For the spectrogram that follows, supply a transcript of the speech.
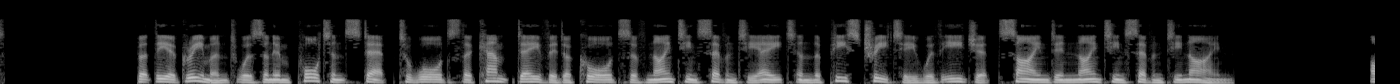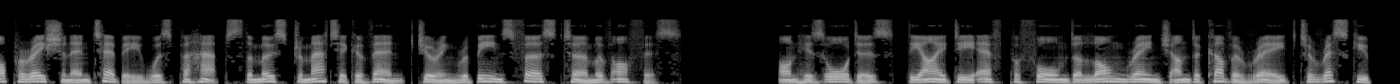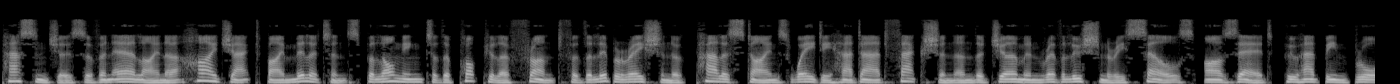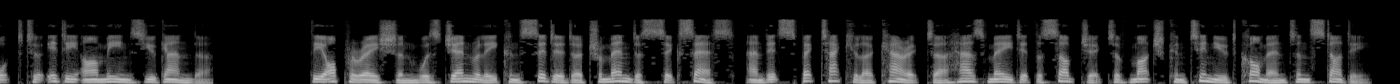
But the agreement was an important step towards the Camp David Accords of 1978 and the peace treaty with Egypt signed in 1979. Operation Entebbe was perhaps the most dramatic event during Rabin's first term of office. On his orders, the IDF performed a long-range undercover raid to rescue passengers of an airliner hijacked by militants belonging to the Popular Front for the Liberation of Palestine's Wadi Haddad faction and the German Revolutionary Cells RZ, who had been brought to Idi Amin's Uganda. The operation was generally considered a tremendous success, and its spectacular character has made it the subject of much continued comment and study.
